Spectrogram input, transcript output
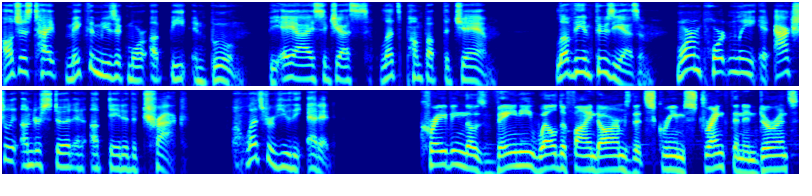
I'll just type make the music more upbeat and boom. The AI suggests, let's pump up the jam. Love the enthusiasm. More importantly, it actually understood and updated the track. Let's review the edit. Craving those veiny, well-defined arms that scream strength and endurance,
